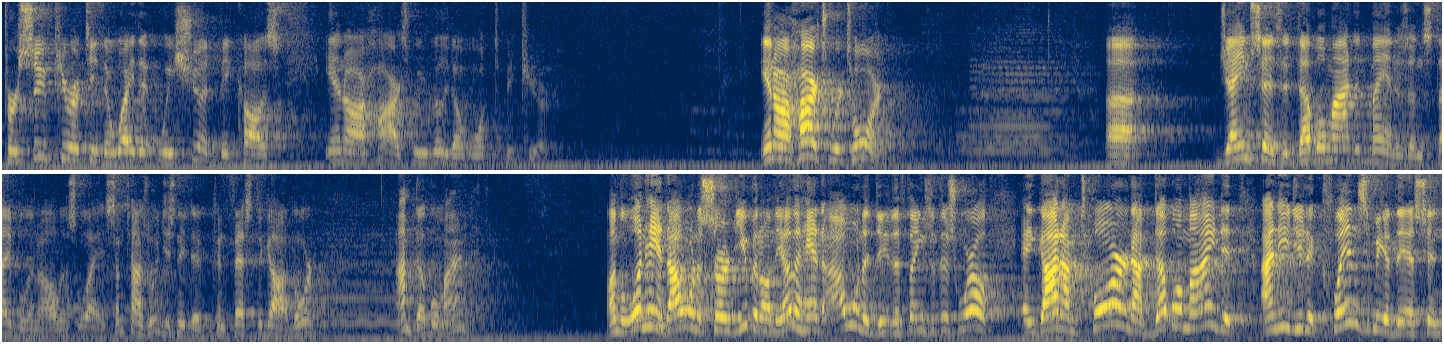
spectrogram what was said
pursue purity the way that we should because in our hearts we really don't want to be pure. In our hearts we're torn. Uh, James says a double minded man is unstable in all his ways. Sometimes we just need to confess to God, Lord, I'm double minded. On the one hand, I want to serve you, but on the other hand, I want to do the things of this world. And God, I'm torn, I'm double minded. I need you to cleanse me of this and,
